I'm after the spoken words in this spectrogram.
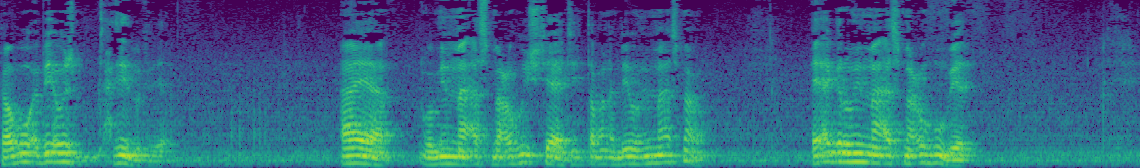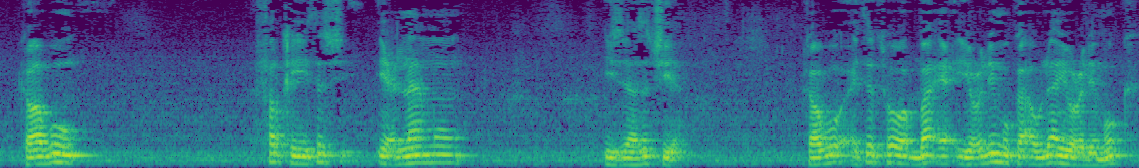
كابو أبي أوش تحديد بكري آية ومما أسمعه اشتاتي طبعا أبي ومما أسمعه أي أقر مما أسمعه بيت كابو فرق يثس إعلام إجازة شيء كابو أتته يعلمك أو لا يعلمك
